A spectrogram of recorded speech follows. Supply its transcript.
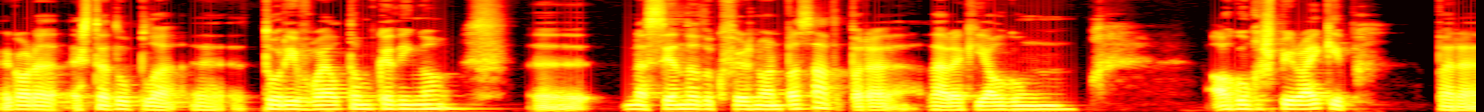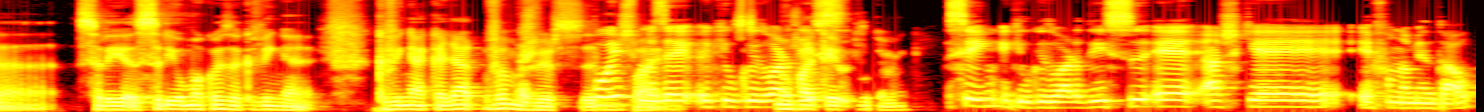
agora esta dupla uh, Tour e Vuelta um bocadinho uh, na senda do que fez no ano passado, para dar aqui algum, algum respiro à equipa para seria, seria uma coisa que vinha, que vinha a calhar. Vamos ver se. Pois, vai, mas é aquilo que o Eduardo não vai disse. Cair pelo caminho. Sim, aquilo que o Eduardo disse é, acho que é, é fundamental,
